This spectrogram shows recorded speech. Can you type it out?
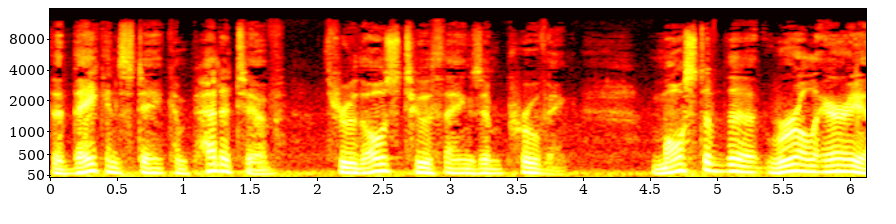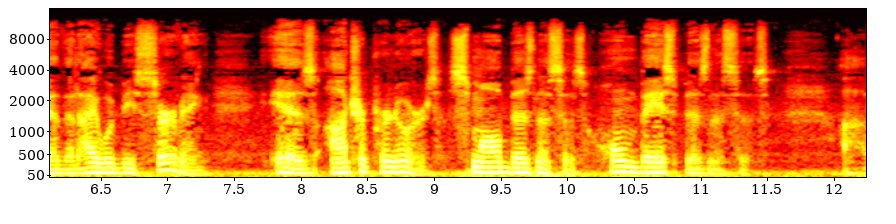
that they can stay competitive through those two things improving. Most of the rural area that I would be serving is entrepreneurs, small businesses, home based businesses, uh,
